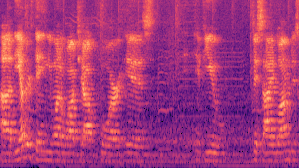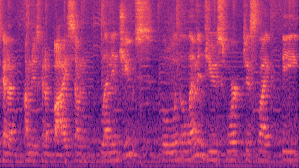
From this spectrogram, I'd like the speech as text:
Uh, the other thing you want to watch out for is if you decide, well, I'm just gonna I'm just gonna buy some lemon juice. Well, will the lemon juice work just like the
